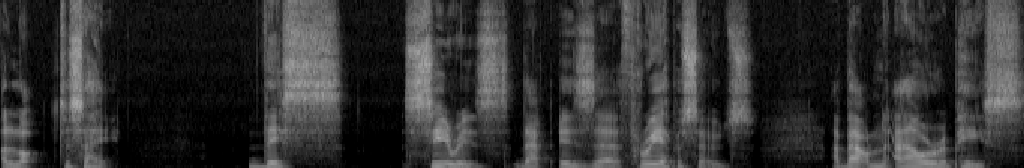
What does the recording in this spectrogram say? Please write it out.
a lot to say. This series, that is uh, three episodes, about an hour apiece,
